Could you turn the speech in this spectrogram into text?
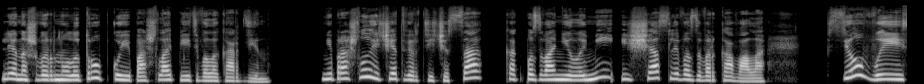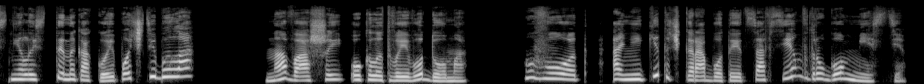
Лена швырнула трубку и пошла пить волокордин. Не прошло и четверти часа, как позвонила Ми и счастливо заворковала. «Все выяснилось. Ты на какой почте была?» «На вашей, около твоего дома». «Вот, а Никиточка работает совсем в другом месте».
